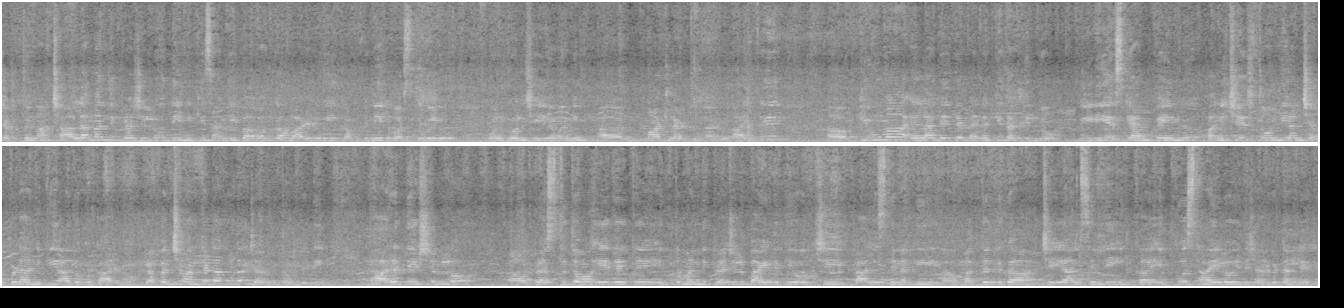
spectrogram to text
చెప్తున్నా. చాలామంది ప్రజలు దీనికి సంఘీభావంగా వాళ్ళు ఈ కంపెనీలు వస్తువులు కొనుగోలు చేయమని మాట్లాడుతున్నారు. అయితే ప్యూమా ఎలాగైతే వెనక్కి తగ్గిందో బీడిఎస్ క్యాంపెయిన్ పనిచేస్తోంది అని చెప్పడానికి అదొక కారణం. ప్రపంచం అంతటా కూడా జరుగుతుంది ఇది. భారతదేశంలో ప్రస్తుతం ఏదైతే ఇంతమంది ప్రజలు బయటకి వచ్చి పాలస్తీనాకి మద్దతుగా చేయాల్సింది ఇంకా ఎక్కువ స్థాయిలో ఇది జరగటం లేదు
